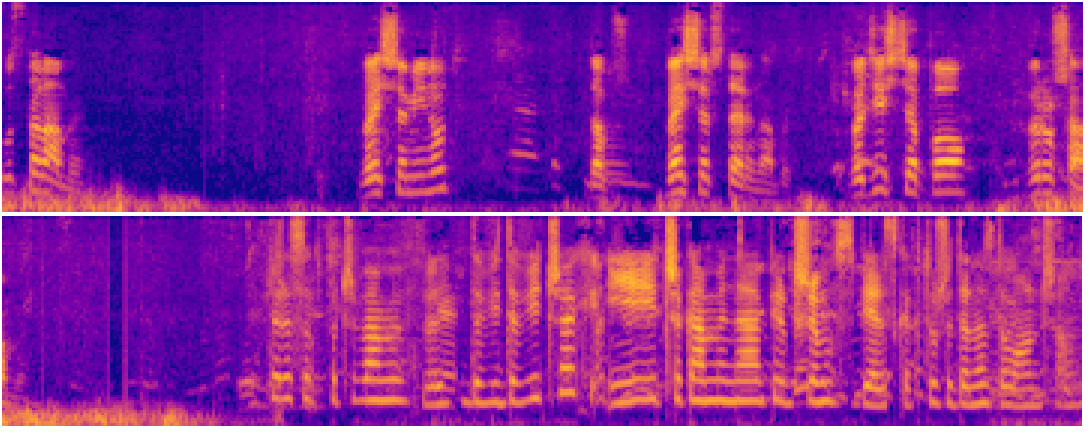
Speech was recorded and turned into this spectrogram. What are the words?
ustalamy. 20 minut? Dobrze, 24 nawet. 20 po, wyruszamy. Teraz odpoczywamy w Dawidowiczach i czekamy na pielgrzymów z Bielska, którzy do nas dołączą.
